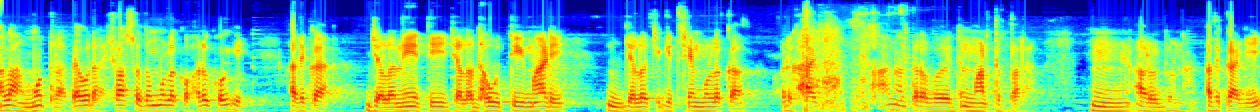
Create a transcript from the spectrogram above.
ಮಲ, ಮೂತ್ರ, ಬೆವರ, ಶ್ವಾಸದ ಮೂಲಕ ಹೊರಗೆ ಹೋಗಿ ಅದಕ್ಕೆ ಜಲನೇತಿ, ಜಲಧೌತಿ ಮಾಡಿ ಜಲಚಿಕಿತ್ಸೆ ಮೂಲಕ ಹೊರಗೆ ಹಾಕಿ ಆ ನಂತರ ಇದನ್ನು ಮಾಡ್ತಿರ್ತಾರೆ. ಆರೋಗ್ಯವನ್ನು. ಅದಕ್ಕಾಗಿ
